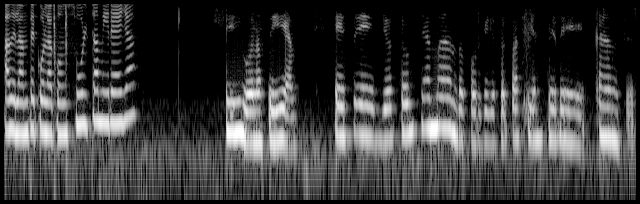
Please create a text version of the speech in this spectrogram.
Adelante con la consulta, Mirella. Sí, buenos días. Este, yo estoy llamando porque yo soy paciente de cáncer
